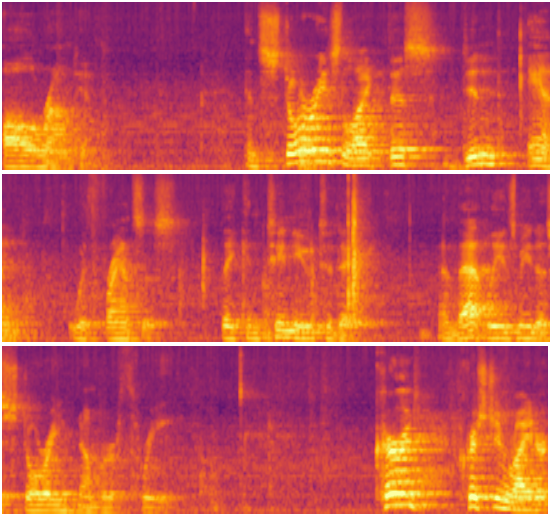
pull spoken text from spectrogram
all around him. And stories like this didn't end with Francis. They continue today. And that leads me to story number three. Current Christian writer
